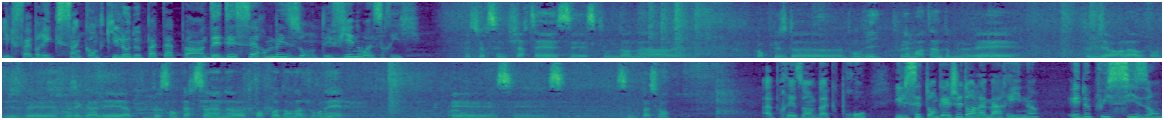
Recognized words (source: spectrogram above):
il fabrique 50 kilos de pâte à pain, des desserts maison, des viennoiseries. Bien sûr, c'est une fierté, c'est ce qui me donne euh, encore plus d'envie tous les matins de me lever et de me dire voilà, aujourd'hui je vais, je vais régaler à plus de 200 personnes euh, trois fois dans la journée. Et c'est une passion. Après un bac pro, il s'est engagé dans la marine et depuis six ans,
